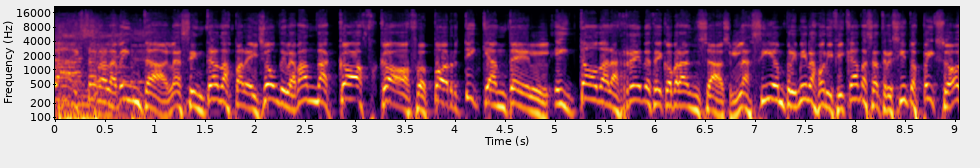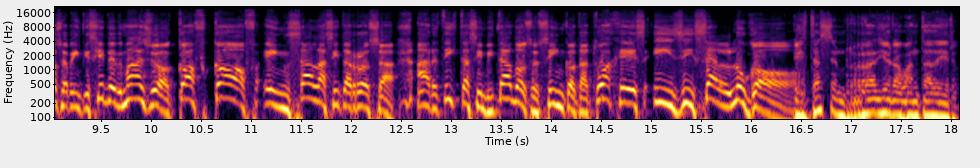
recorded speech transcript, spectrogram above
Ya están a la venta las entradas para el show de la banda Cough Cough por Ticantel y todas las redes de cobranzas. Las 100 primeras bonificadas a 300 pesos, 27 de mayo. Cough Cough en Sala Citarrosa. Artistas invitados, 5 tatuajes y Giselle Lugo. Estás en Radio El Aguantadero.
